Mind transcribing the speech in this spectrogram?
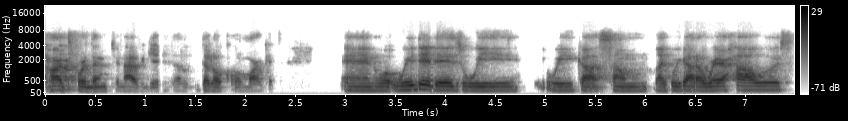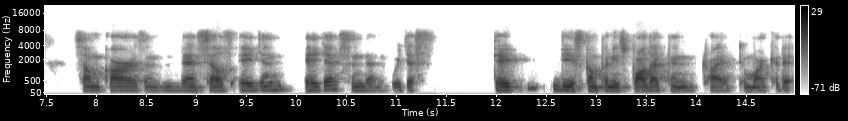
hard for them to navigate the, the local market. And what we did is we we got some like we got a warehouse some cars and then sales agent agents and then we just take these companies product and try to market it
